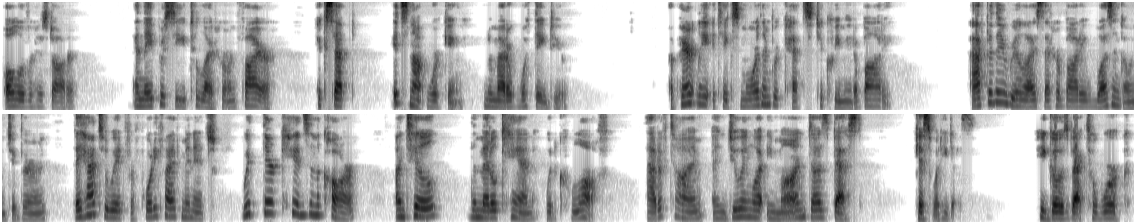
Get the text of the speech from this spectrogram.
all over his daughter. And they proceed to light her on fire. Except it's not working, no matter what they do. Apparently, it takes more than briquettes to cremate a body. After they realized that her body wasn't going to burn, they had to wait for 45 minutes with their kids in the car until the metal can would cool off. Out of time and doing what Eman does best, guess what he does? He goes back to work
